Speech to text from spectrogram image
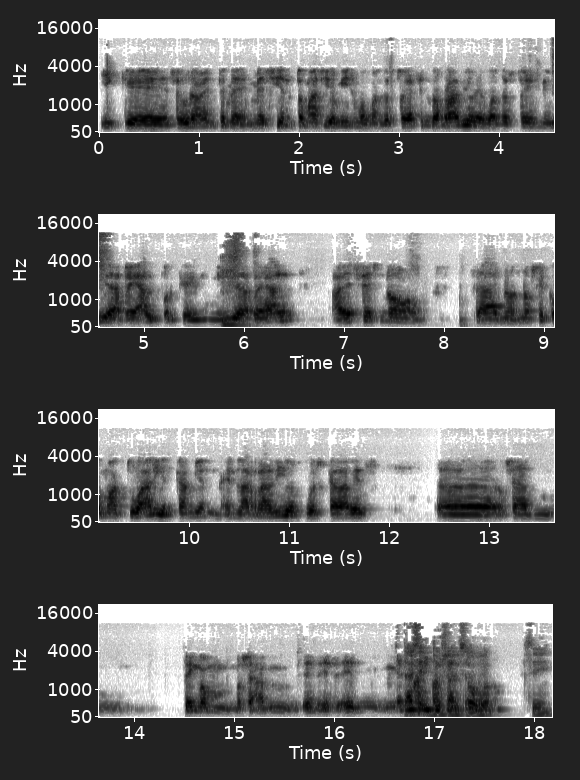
y que seguramente me, me, siento más yo mismo cuando estoy haciendo radio que cuando estoy en mi vida real, porque en mi vida real a veces no, o sea, no, no sé cómo actuar y en cambio en, la radio pues cada vez, eh, o sea, tengo, o sea, Estás en tu salsa, Sí.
